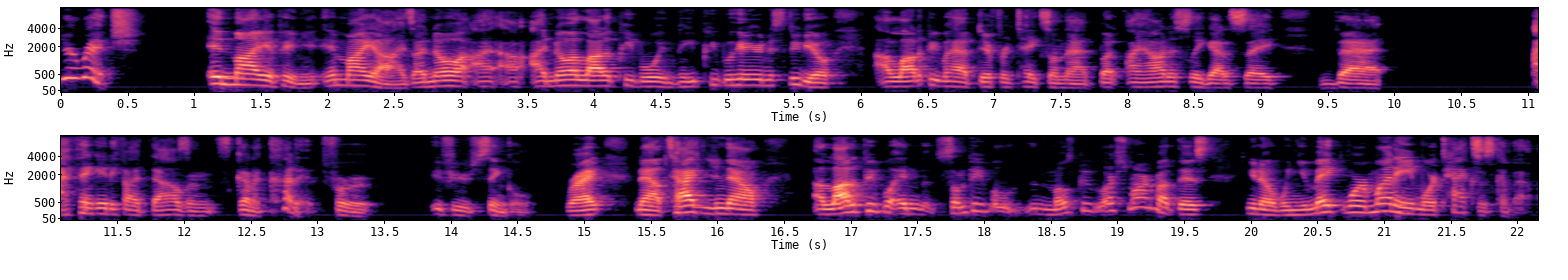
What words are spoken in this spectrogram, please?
you're rich in my opinion, in my eyes, I know I I know a lot of people, people here in the studio, a lot of people have different takes on that. But I honestly got to say that I think eighty five thousand is gonna cut it for if you're single, right? Now, tag you now. A lot of people and some people, most people are smart about this. You know, when you make more money, more taxes come out.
